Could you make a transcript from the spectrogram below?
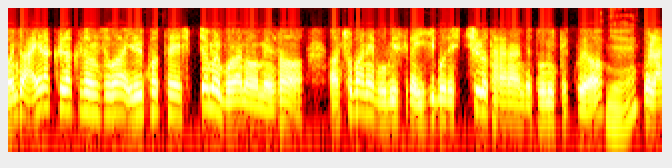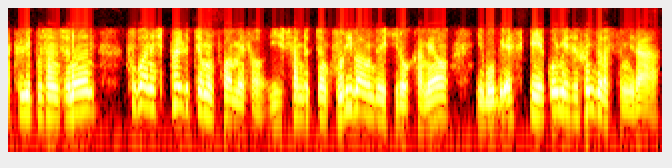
먼저 아이라 클라크 선수가 1쿼터에 10점을 몰아넣으면서 어, 초반에 모비스가 25대 17로 달아나는데 도움이 됐고요. 예. 또 라틀리프 선수는 후반에 18득점을 포함해서 23득점 9리바운드를 기록하며 이 모비 SK의 골밑을 흔들었습니다.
